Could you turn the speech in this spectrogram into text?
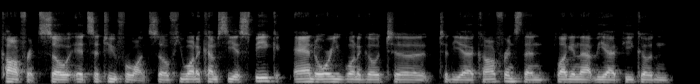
conference. So it's a two for one. So if you want to come see us speak and or you want to go to to the uh, conference, then plug in that VIP code and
